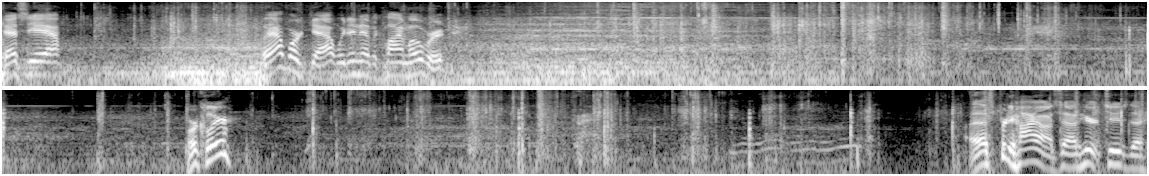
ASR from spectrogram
Yes, yeah. Well, that worked out. We didn't have to climb over it. We're clear? That's pretty high on us out here Tuesday.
